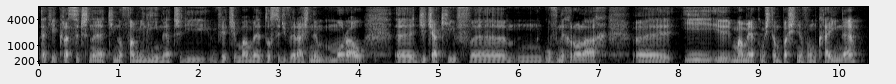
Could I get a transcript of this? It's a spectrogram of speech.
takie klasyczne kino familijne, familijne, czyli wiecie, mamy dosyć wyraźny morał, e, dzieciaki w e, głównych rolach e, i mamy jakąś tam baśniową krainę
